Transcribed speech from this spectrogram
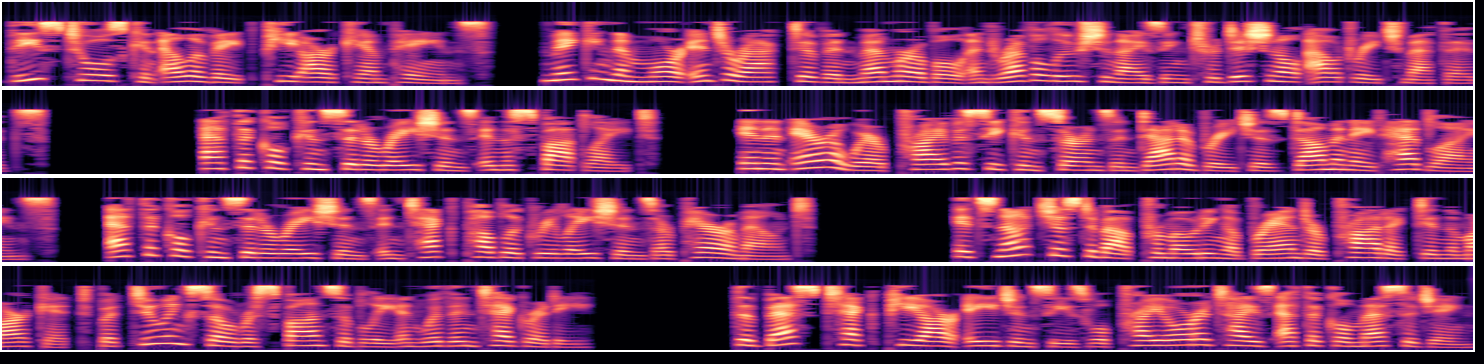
these tools can elevate PR campaigns, making them more interactive and memorable and revolutionizing traditional outreach methods. Ethical considerations in the spotlight. In an era where privacy concerns and data breaches dominate headlines, ethical considerations in tech public relations are paramount. It's not just about promoting a brand or product in the market but doing so responsibly and with integrity. The best tech PR agencies will prioritize ethical messaging,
